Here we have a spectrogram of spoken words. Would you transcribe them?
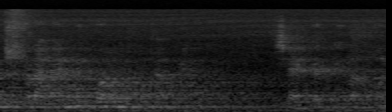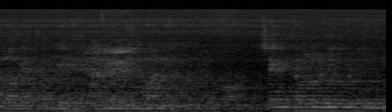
kenterakan niku kon kabeh 50 kilo bolong itu ya. iya. nggih. Amin. Sing telu niku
